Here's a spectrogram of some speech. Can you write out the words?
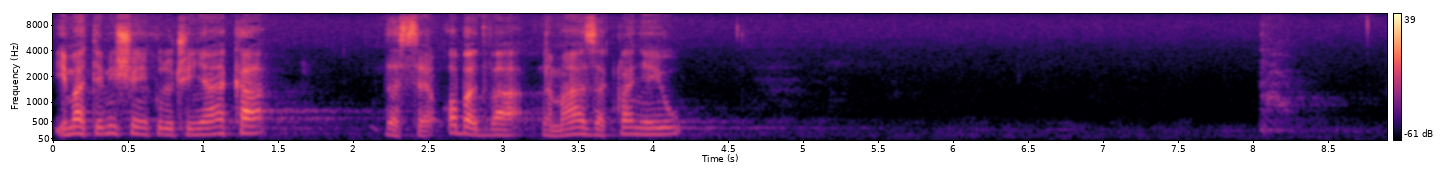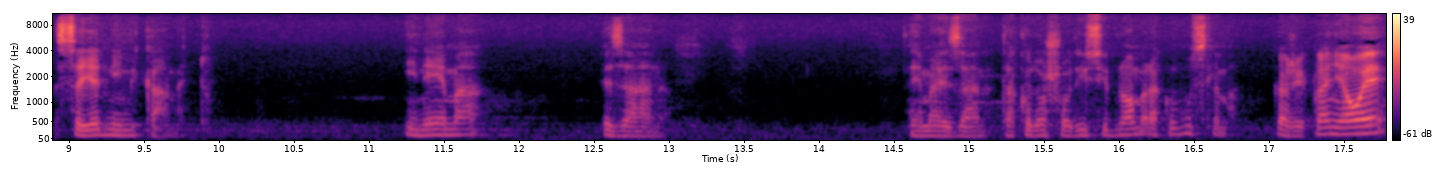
Imate mišljenje kod učenjaka da se oba dva namaza klanjaju sa jednim kametom. I nema ezana. Nema ezana. Tako došlo od Isu ibn Omara kod muslima. Kaže, klanjao je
